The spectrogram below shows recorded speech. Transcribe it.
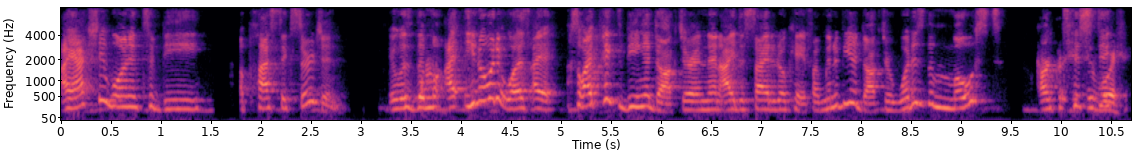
I actually wanted to be a plastic surgeon. It was the, I, you know what it was? I, so I picked being a doctor and then I decided, okay, if I'm going to be a doctor, what is the most artistic,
